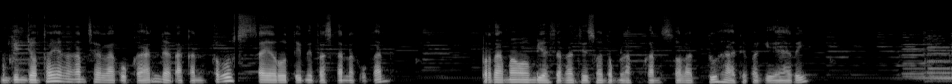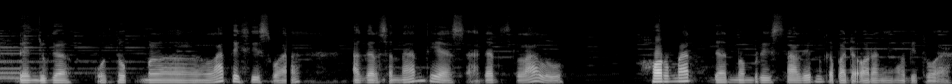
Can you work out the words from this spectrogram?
Mungkin contoh yang akan saya lakukan dan akan terus saya rutinitaskan lakukan. Pertama, membiasakan siswa untuk melakukan sholat duha di pagi hari. Dan juga untuk melatih siswa agar senantiasa dan selalu hormat dan memberi salim kepada orang yang lebih tua.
